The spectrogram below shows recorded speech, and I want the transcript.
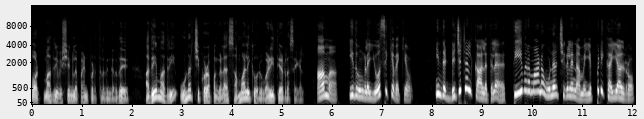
பாட் மாதிரி விஷயங்களை பயன்படுத்துறதுங்கிறது அதே மாதிரி உணர்ச்சி குழப்பங்களை சமாளிக்க ஒரு வழி தேடுற செயல். ஆமா இது உங்களை யோசிக்க வைக்கும். இந்த டிஜிட்டல் காலத்துல தீவிரமான உணர்ச்சிகளை நாம எப்படி கையாள்றோம்?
